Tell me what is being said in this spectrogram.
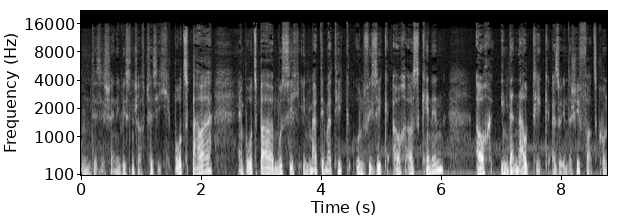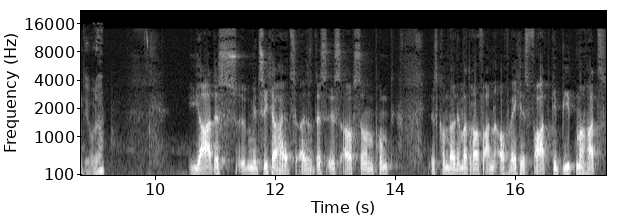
Hm, das ist eine Wissenschaft für sich. Bootsbauer, ein Bootsbauer muss sich in Mathematik und Physik auch auskennen, auch in der Nautik, also in der Schifffahrtskunde, oder? Ja, das äh, mit Sicherheit. Also das ist auch so ein Punkt. Es kommt halt immer darauf an, auch welches Fahrtgebiet man hat.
